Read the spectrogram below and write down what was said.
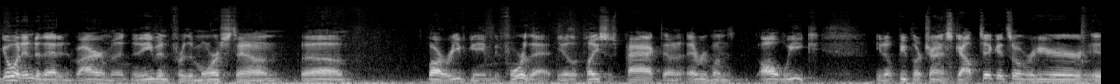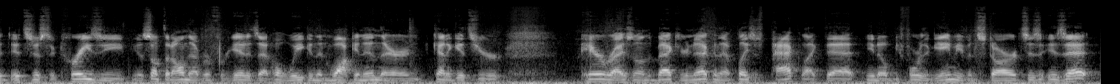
Going into that environment, and even for the Morristown uh, Bar Reeve game before that, you know, the place is packed, and everyone's all week. You know, people are trying to scalp tickets over here. It, it's just a crazy, you know, something I'll never forget is that whole week, and then walking in there and kind of gets your hair rising on the back of your neck, and that place is packed like that. You know, before the game even starts. Is is that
